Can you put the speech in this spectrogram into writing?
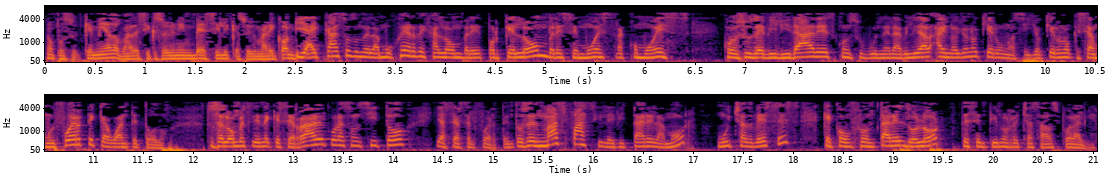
No, pues qué miedo, va a decir que soy un imbécil y que soy un maricón. Y hay casos donde la mujer deja al hombre porque el hombre se muestra como es, con sus debilidades, con su vulnerabilidad. Ay, no, yo no quiero uno así, yo quiero uno que sea muy fuerte, que aguante todo. Entonces el hombre se tiene que cerrar el corazoncito y hacerse el fuerte. Entonces es más fácil evitar el amor, muchas veces, que confrontar el dolor de sentirnos rechazados por alguien.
